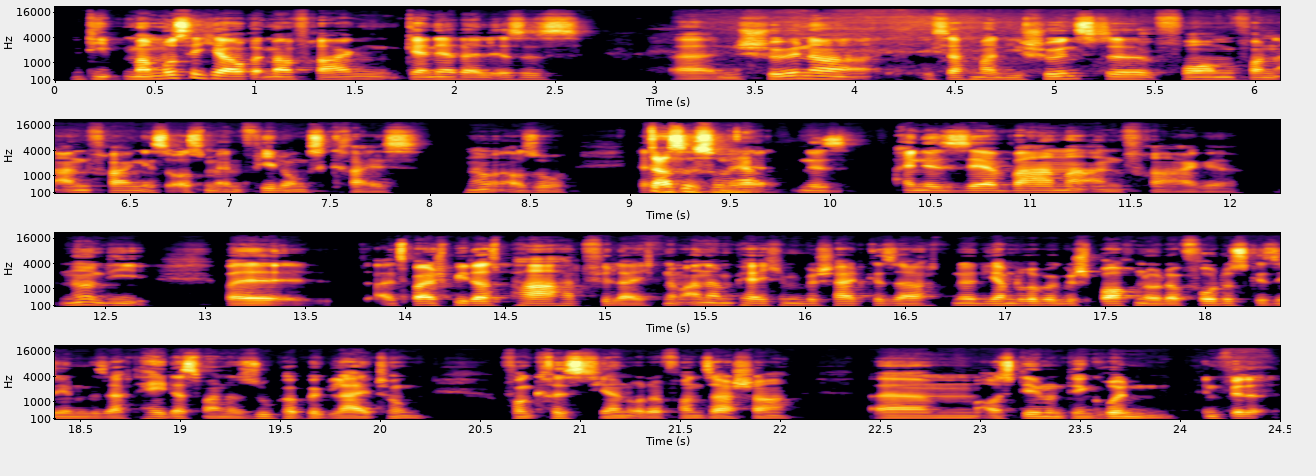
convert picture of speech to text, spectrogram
Die man muss sich ja auch immer fragen, generell ist es, äh, 'n schöner ich sage mal, die schönste Form von Anfragen ist aus'm Empfehlungskreis, ne? Also, da Das ist so, ja. 'ne 'ne s eine sehr warme Anfrage, ne? Die weil als Beispiel, das Paar hat vielleicht 'nem anderen Pärchen Bescheid gesagt, ne? Die haben drüber gesprochen oder Fotos gesehen und gesagt: „Hey, das war 'ne super Begleitung von Christian oder von Sascha, ähm, aus den und den Gründen.“ Entweder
